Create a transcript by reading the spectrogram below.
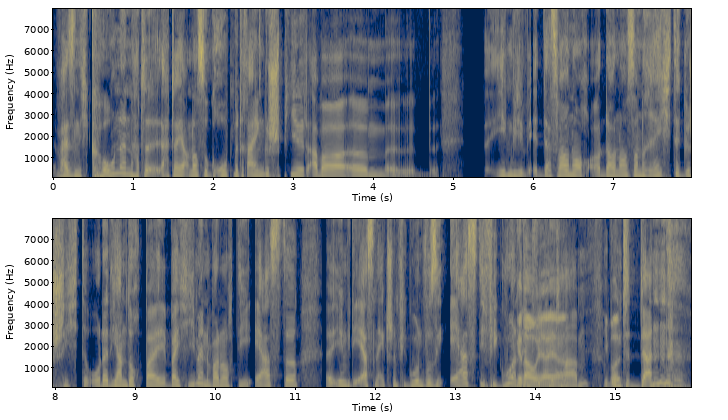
weiß ich nicht, Conan hatte, hat da ja auch noch so grob mit reingespielt, aber ähm, äh, irgendwie, das war auch noch, da noch so eine rechte Geschichte, oder? Die haben doch bei, bei He-Man war noch die erste, äh, irgendwie die ersten Actionfiguren, wo sie erst die Figuren Genau, ja, entwickelt ja. haben Die wollten- und dann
